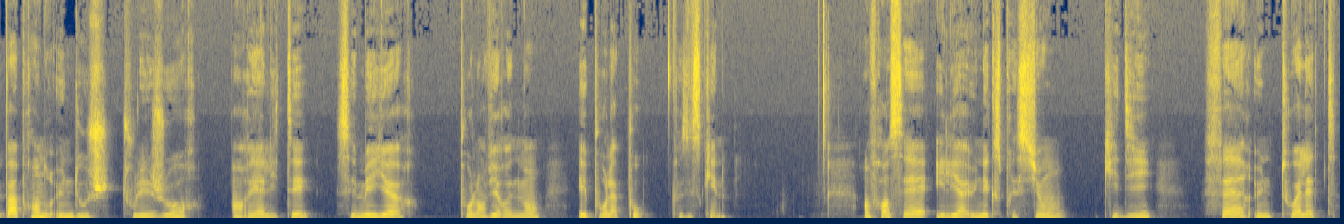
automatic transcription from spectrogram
pas prendre une douche tous les jours, en réalité, c'est meilleur pour l'environnement et pour la peau, for skin. En français, il y a une expression qui dit faire une toilette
